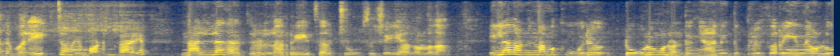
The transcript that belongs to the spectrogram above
അതുപോലെ ഏറ്റവും ഇമ്പോർട്ടന്റ് കാര്യം നല്ല തരത്തിലുള്ള റേസർ ചൂസ് ചെയ്യുക എന്നുള്ളതാണ് ഇല്ലാന്നുണ്ടെങ്കിൽ നമുക്ക് ഒരു ടൂളും കൂടെ ഉണ്ട്. ഞാൻ ഇത് പ്രിഫർ ചെയ്യുന്നേ ഉള്ളൂ.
